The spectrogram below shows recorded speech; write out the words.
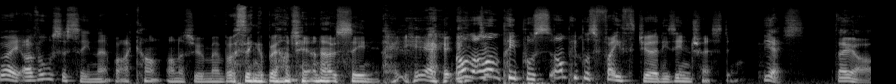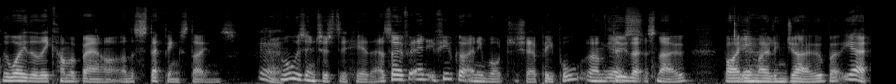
Great. I've also seen that, but I can't honestly remember a thing about it. I know I've seen it. yeah. Aren't, aren't people's aren't people's faith journeys interesting? yes, they are. The way that they come about and the stepping stones. Yeah. I'm always interested to hear that. So if if you've got any more to share, people, um, do let us know by Yeah. emailing Joe. But yeah,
